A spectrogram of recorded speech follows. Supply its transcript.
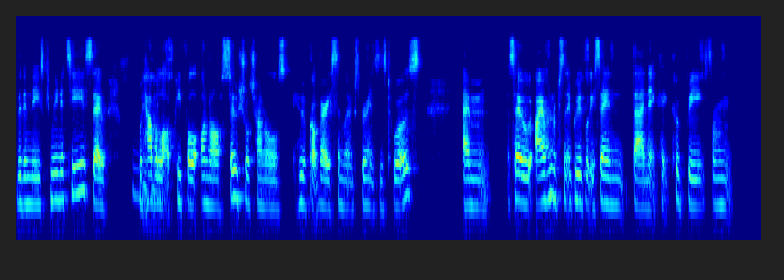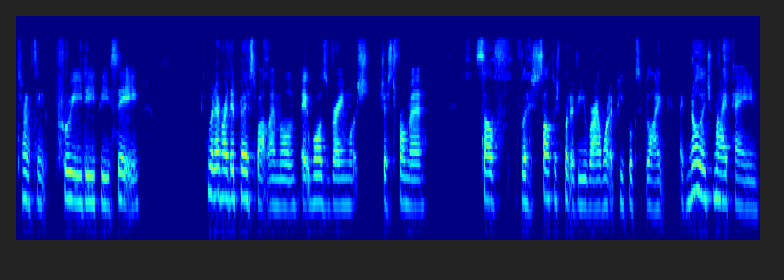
within these communities. So mm-hmm. we have a lot of people on our social channels who have got very similar experiences to us. Um, so i 100% agree with what you're saying there nick. It could be from trying to think pre-dpc whenever i did post about my mum it was very much just from a selfish selfish point of view where I wanted people to like acknowledge my pain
